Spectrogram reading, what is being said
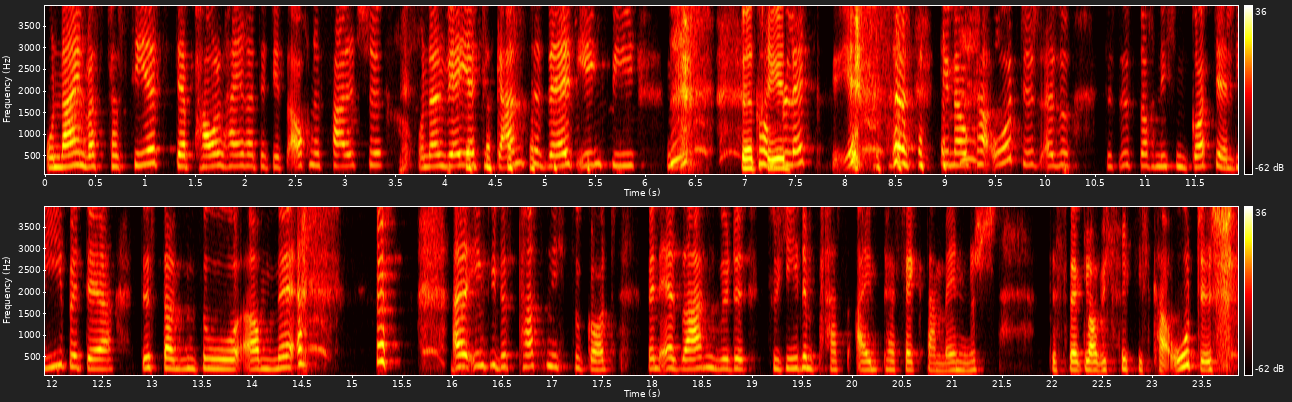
Und nein, was passiert? Der Paul heiratet jetzt auch eine falsche und dann wäre ja die ganze Welt irgendwie komplett genau chaotisch. Also das ist doch nicht ein Gott der Liebe, der das dann so, ähm, ne? also irgendwie das passt nicht zu Gott. Wenn er sagen würde, zu jedem passt ein perfekter Mensch, das wäre, glaube ich, richtig chaotisch.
